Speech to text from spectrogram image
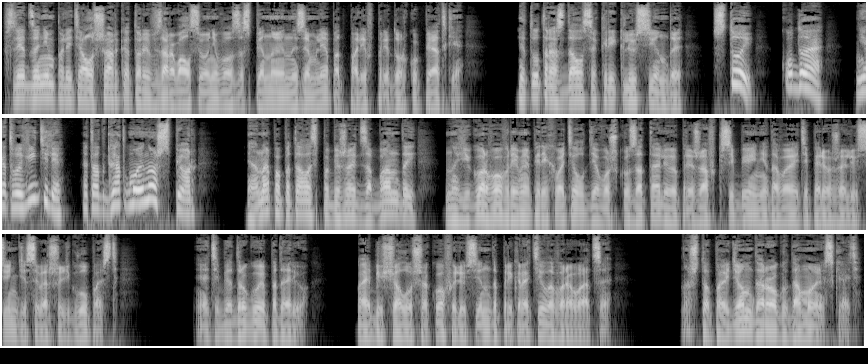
Вслед за ним полетел шар, который взорвался у него за спиной на земле, подпалив придурку пятки. И тут раздался крик Люсинды. «Стой! Куда? Нет, вы видели? Этот гад мой нож спер! И она попыталась побежать за бандой, но Егор вовремя перехватил девушку за талию, прижав к себе и не давая теперь уже Люсинде совершить глупость. «Я тебе другой подарю», — пообещал Ушаков, и Люсинда прекратила вырываться. «Ну что, пойдем дорогу домой искать?»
